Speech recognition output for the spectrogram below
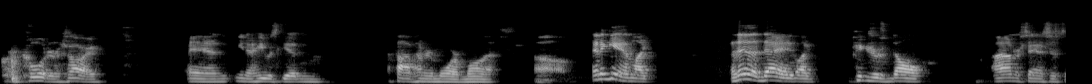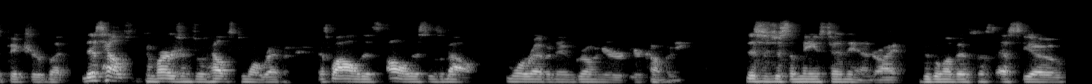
or a quarter, sorry. And, you know, he was getting 500 more a month. Um, and again, like at the end of the day, like pictures don't, I understand it's just a picture, but this helps conversions, which helps to more revenue. That's why all this all this is about more revenue and growing your your company. This is just a means to an end, right? Google My Business, SEO,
